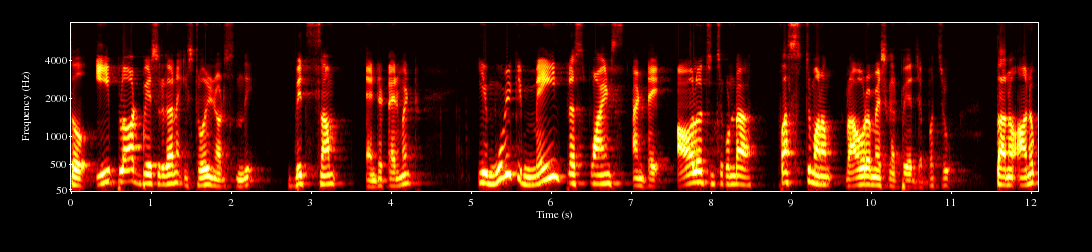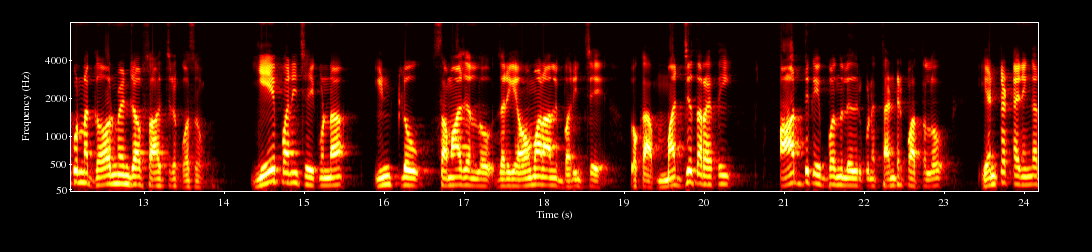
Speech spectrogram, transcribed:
సో ఈ ప్లాట్ బేస్డ్గానే ఈ స్టోరీ నడుస్తుంది. విత్ సమ్ ఎంటర్టైన్మెంట్ ఈ మూవీకి మెయిన్ ప్లస్ పాయింట్స్ అంటే ఆలోచించకుండా ఫస్ట్ మనం రావు రమేష్ గారి పేరు చెప్పచ్చు. తను అనుకున్న గవర్నమెంట్ జాబ్ సాధించడం కోసం ఏ పని చేయకుండా ఇంట్లో సమాజంలో జరిగే అవమానాలను భరించే ఒక మధ్యతరగతి ఆర్థిక ఇబ్బందులు ఎదుర్కొనే తండ్రి పాత్రలో ఎంటర్టైనింగ్గా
